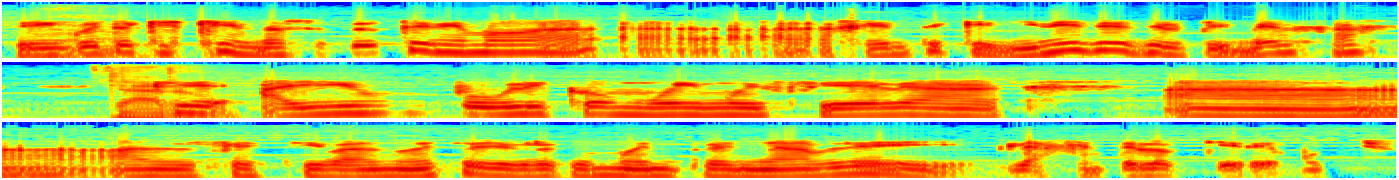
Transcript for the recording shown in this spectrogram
Ten en cuenta que es que nosotros tenemos a, gente que viene desde el primer hack, que hay un público muy, muy fiel al festival nuestro, yo creo que es muy entrañable y la gente lo quiere mucho.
